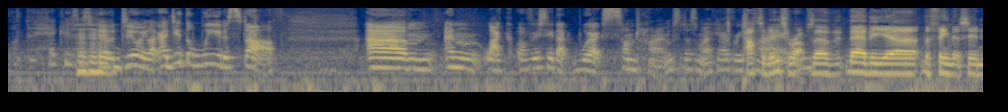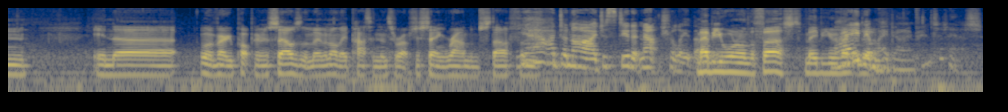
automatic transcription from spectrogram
what the heck is this girl doing? Like I did the weirdest stuff. Um, and like obviously that works sometimes. It doesn't work every pattern time. interrupts. They're they're the uh, the thing that's in in uh, well very popular in sales at the moment, aren't they? Pattern interrupts, just saying random stuff. And Yeah, I don't know. I just did it naturally though. Maybe you were one of the first. Maybe you invented maybe it. maybe I invented it.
